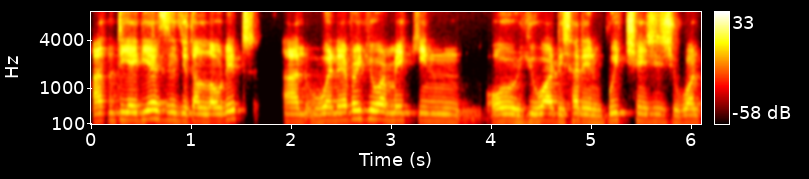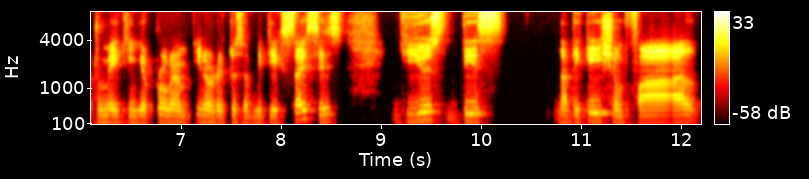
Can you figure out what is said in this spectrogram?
And the idea is that you download it and whenever you are making or you are deciding which changes you want to make in your program in order to submit the exercises, use this navigation file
